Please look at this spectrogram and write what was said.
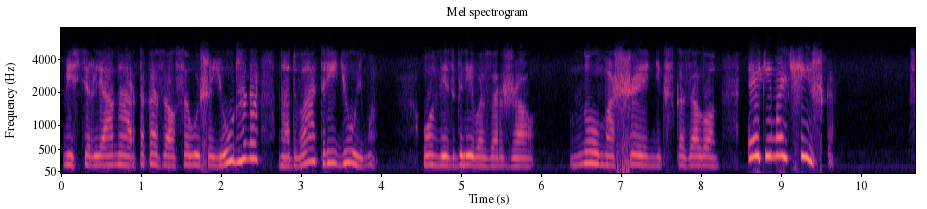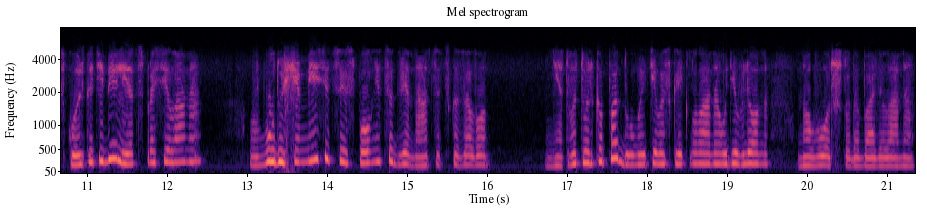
Мистер Леонард оказался выше Юджина на два-три дюйма. Он визгливо заржал. «Ну, мошенник», — сказал он, — «экий мальчишка». «Сколько тебе лет?» — спросила она. «В будущем месяце исполнится двенадцать», — сказал он. «Нет, вы только подумайте», — воскликнула она удивленно. «Но вот что», — добавила она,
